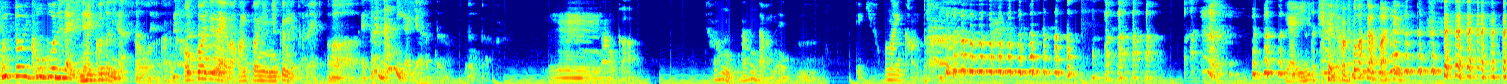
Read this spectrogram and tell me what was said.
本当に高校時代いないことになったんで。高校時代は本当に憎んでたね。ああ、え、それ何が嫌だったの？なんか。うーん、なんか、なん、なんだろうね。うんでき損ない感とか。いや、いい、違う言葉が悪い。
